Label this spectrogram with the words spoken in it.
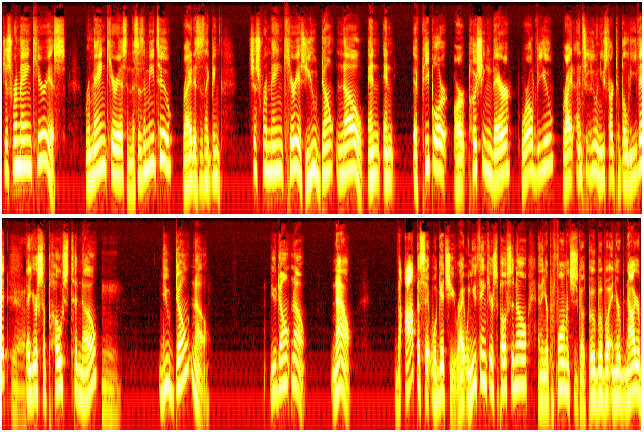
Just remain curious. Remain curious. And this is a me too, right? This is like being just remain curious. You don't know. And and if people are are pushing their worldview right into Yeah. you and you start to believe it Yeah. that you're supposed to know, Mm. you don't know. You don't know. Now, the opposite will get you, right? When you think you're supposed to know and then your performance just goes boo boo boo and you're now you're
